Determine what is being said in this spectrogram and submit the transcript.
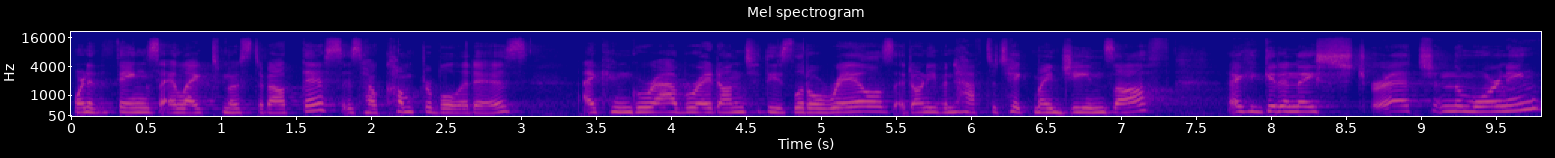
One of the things I liked most about this is how comfortable it is. I can grab right onto these little rails. I don't even have to take my jeans off. I can get a nice stretch in the morning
